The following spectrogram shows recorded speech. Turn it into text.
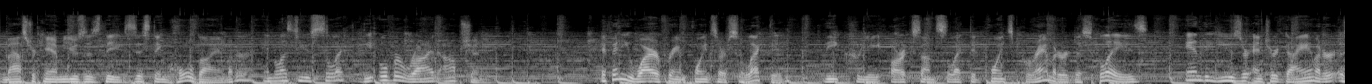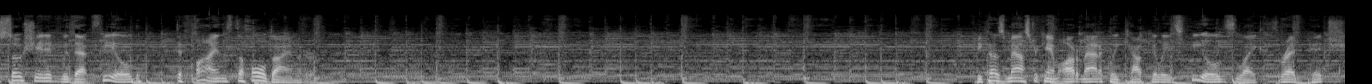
Mastercam uses the existing hole diameter unless you select the override option. If any wireframe points are selected, the Create Arcs on Selected Points parameter displays, and the user entered diameter associated with that field defines the hole diameter. Because Mastercam automatically calculates fields like thread pitch,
